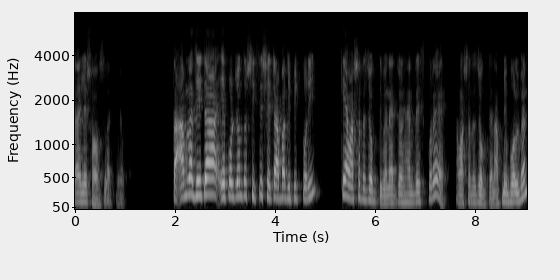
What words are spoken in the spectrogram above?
তাইলে সহজ লাগবে আর কি। তা আমরা যেটা এ পর্যন্ত শিখছি, সেটা আবার রিপিট করি। কে আমার সাথে যোগ দিবেন? একজন হ্যান্ড রেজ করে আমার সাথে যোগ দেন। আপনি বলবেন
